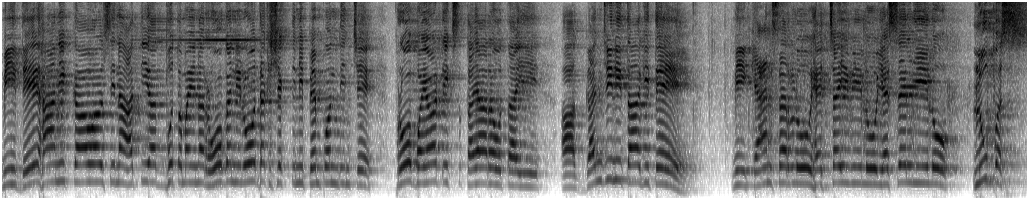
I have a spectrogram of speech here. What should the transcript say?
మీ దేహానికి కావాల్సిన అతి అద్భుతమైన రోగ నిరోధక శక్తిని పెంపొందించే ప్రోబయోటిక్స్ తయారవుతాయి. ఆ గంజిని తాగితే మీ క్యాన్సర్లు హెచ్ఐవీలు ఎస్ఎల్ఈలు లూపస్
